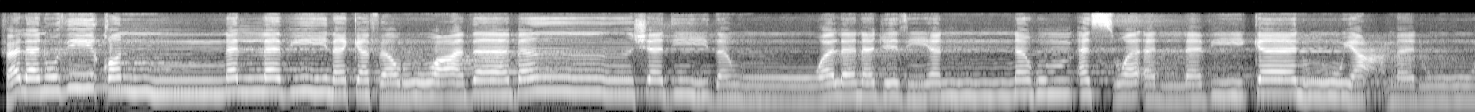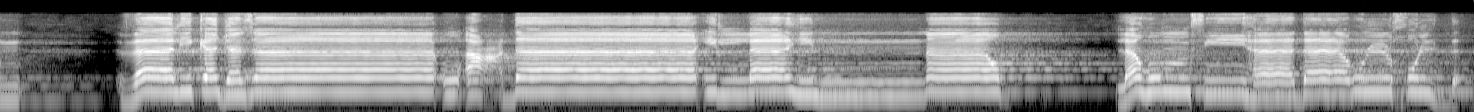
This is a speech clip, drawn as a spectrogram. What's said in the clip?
فلنذيقن الذين كفروا عذابا شديدا ولنجزينهم أسوأ الذي كانوا يعملون. ذلك جزاء أعداء الله النار. لهم فيها دار الخلد.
